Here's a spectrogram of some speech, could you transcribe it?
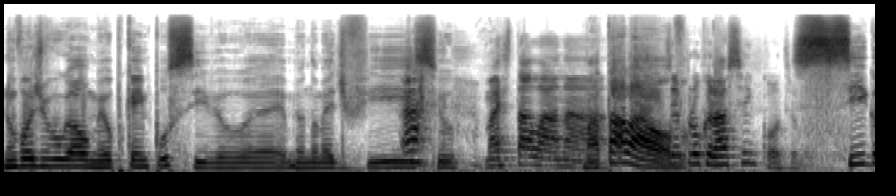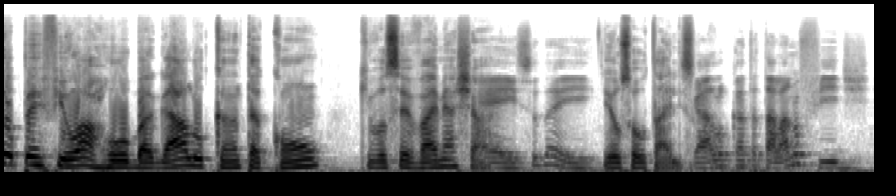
Não vou divulgar o meu porque é impossível. É, meu nome é difícil. Mas tá lá na. Mas tá lá, ó. Se você procurar, você encontra, mano. Siga o perfil arroba galocantacom que você vai me achar. É isso daí. Eu sou o Thales. Galo Canta tá lá no feed.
